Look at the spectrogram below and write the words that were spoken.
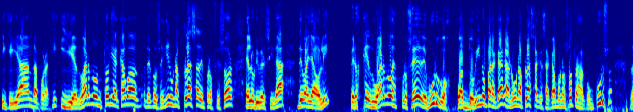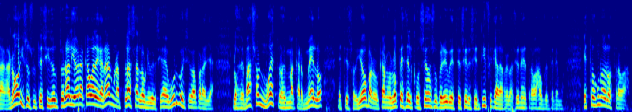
y que ya anda por aquí. Y Eduardo Ontori acaba de conseguir una plaza de profesor en la Universidad de Valladolid pero es que Eduardo procede de Burgos, cuando vino para acá ganó una plaza que sacamos nosotros a concurso, la ganó, hizo su tesis doctoral y ahora acaba de ganar una plaza en la Universidad de Burgos y se va para allá. Los demás son nuestros, es Macarmelo, este soy yo, Manuel Carlos López del Consejo Superior de Investigaciones Científicas, las relaciones de trabajo que tenemos. Esto es uno de los trabajos.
